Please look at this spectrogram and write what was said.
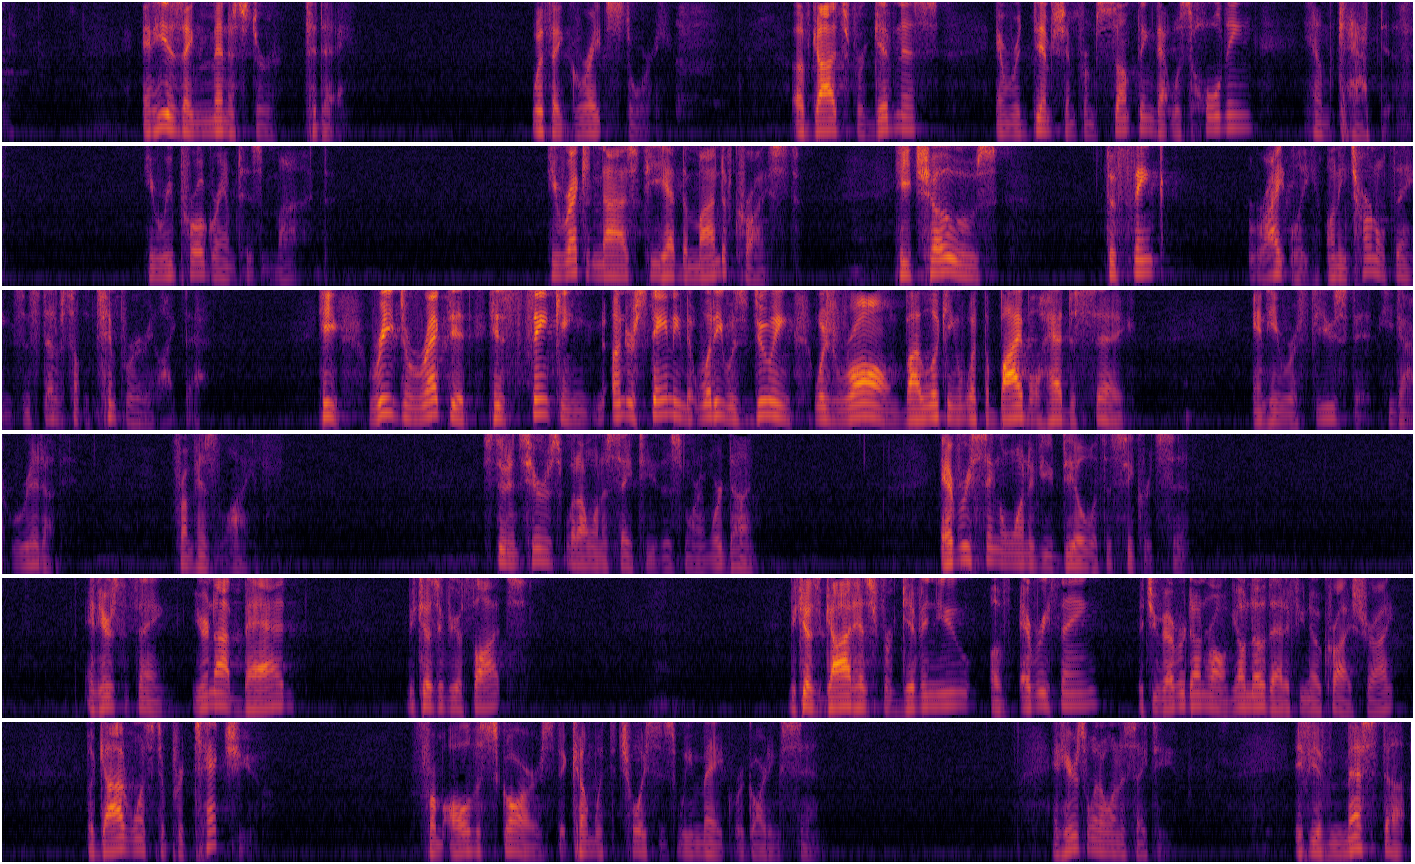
and he is a minister today with a great story of God's forgiveness and redemption from something that was holding him captive. He reprogrammed his mind. He recognized he had the mind of Christ. He chose to think rightly on eternal things instead of something temporary like that. He redirected his thinking, understanding that what he was doing was wrong by looking at what the Bible had to say. And he refused it. He got rid of it from his life. Students, here's what I want to say to you this morning. We're done. Every single one of you deal with a secret sin. And here's the thing you're not bad because of your thoughts? Because God has forgiven you of everything that you've ever done wrong. Y'all know that if you know Christ, right? But God wants to protect you from all the scars that come with the choices we make regarding sin. And here's what I want to say to you if you've messed up,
